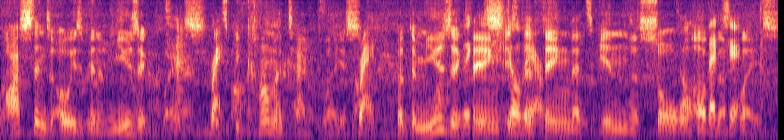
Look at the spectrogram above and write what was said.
Austin's always been a music place. Right. It's become a tech place. Right. But the music thing is the there. thing that's in the soul Oh, of the it. place.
